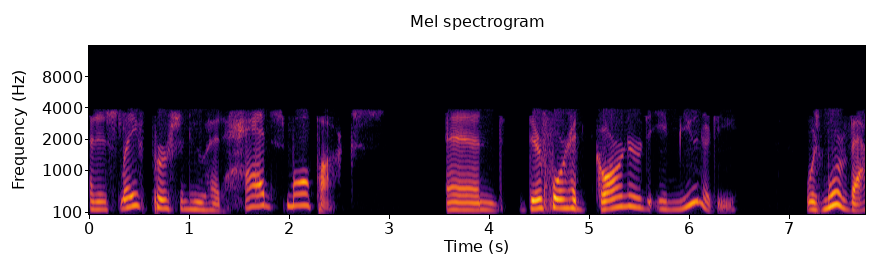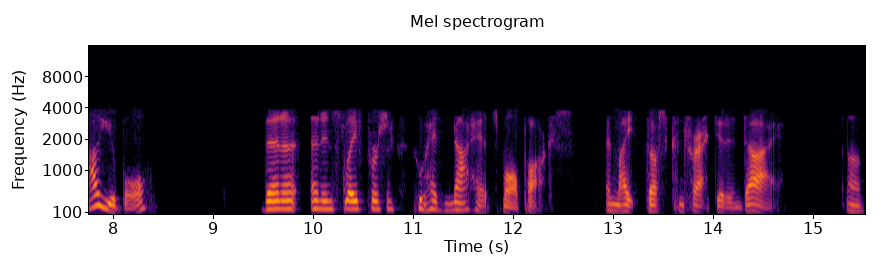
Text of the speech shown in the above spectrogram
an enslaved person who had had smallpox and therefore had garnered immunity was more valuable than a, an enslaved person who had not had smallpox and might thus contract it and die. Um,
